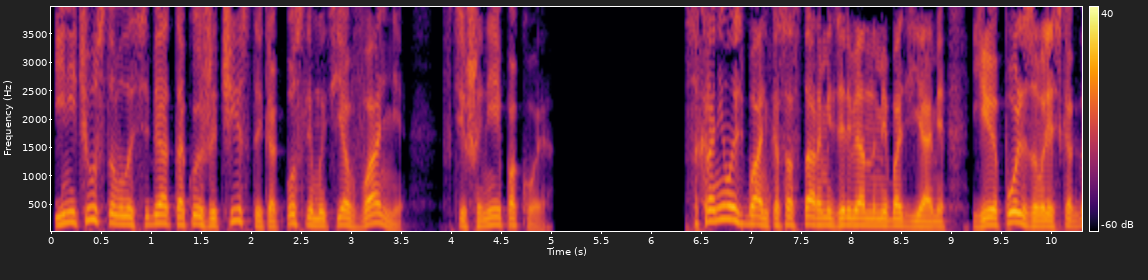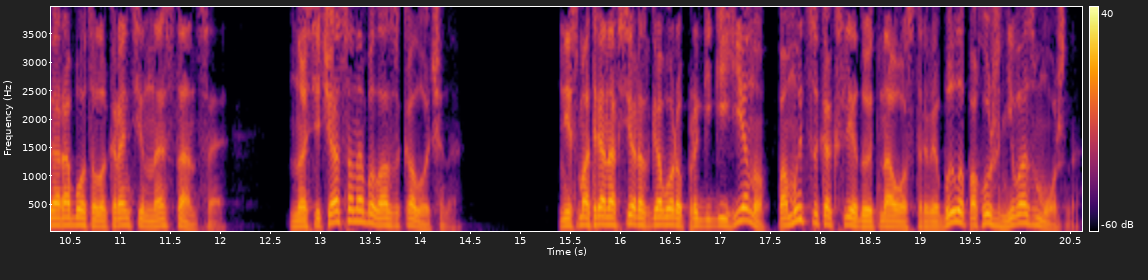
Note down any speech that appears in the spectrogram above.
И не чувствовала себя такой же чистой, как после мытья в ванне, в тишине и покое. Сохранилась банька со старыми деревянными бадьями, ею пользовались, когда работала карантинная станция. Но сейчас она была заколочена. Несмотря на все разговоры про гигиену, помыться как следует на острове было, похоже, невозможно.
